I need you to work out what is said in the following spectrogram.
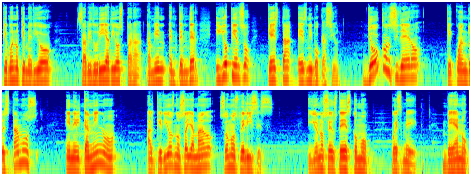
Qué bueno que me dio sabiduría Dios para también entender. Y yo pienso que esta es mi vocación. Yo considero que cuando estamos en el camino al que Dios nos ha llamado, somos felices. Y yo no sé ustedes cómo pues me vean o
